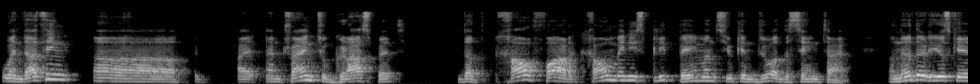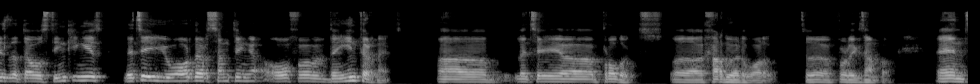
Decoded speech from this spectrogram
when that thing, uh, I, I'm trying to grasp it, that how far, how many split payments you can do at the same time. Another use case that I was thinking is, let's say you order something off of the internet, uh, let's say uh, products, uh, hardware world uh, for example, and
